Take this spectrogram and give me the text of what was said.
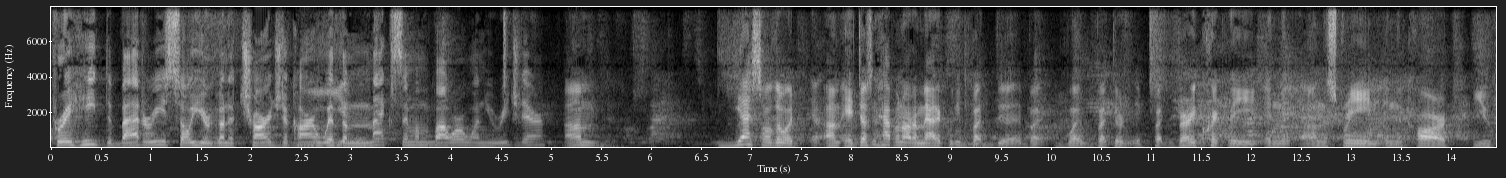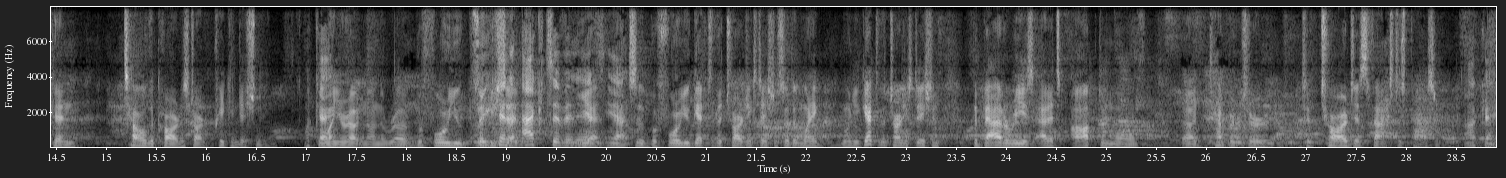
preheat the battery, so you're gonna charge the car with the maximum power when you reach there. Yes, although it, um, it doesn't happen automatically, but the, but when, but there, but very quickly in the, on the screen in the car, you can tell the car to start preconditioning. Okay. When you're out and on the road, before you, So like you you can said, activate it, Yes, yeah. absolutely. Before you get to the charging station, so that when it, when you get to the charging station, the battery is at its optimal uh, temperature to charge as fast as possible. Okay,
